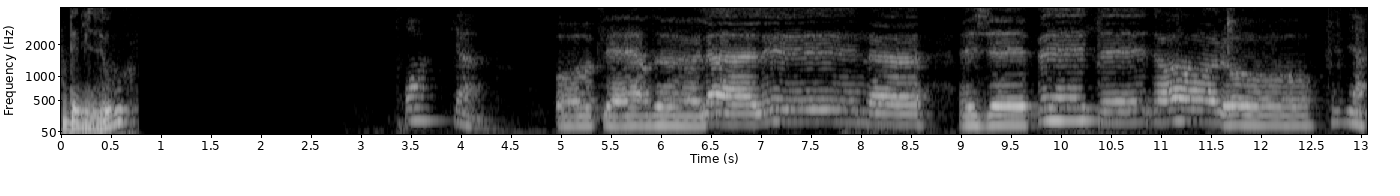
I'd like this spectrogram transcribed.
Des bisous. 3, 4. Au clair de la lune, j'ai pété dans l'eau. C'est bien.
